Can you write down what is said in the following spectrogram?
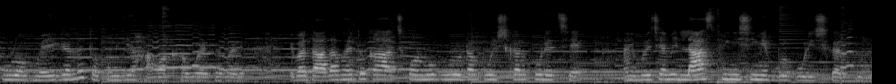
পুরো হয়ে গেলে তখন গিয়ে হাওয়া খাব একেবারে। এবার দাদা ভাই তো কাজকর্ম পুরোটা পরিষ্কার করেছে। আমি বলেছি, আমি লাস্ট ফিনিশিংয়ে পুরো পরিষ্কার করব।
